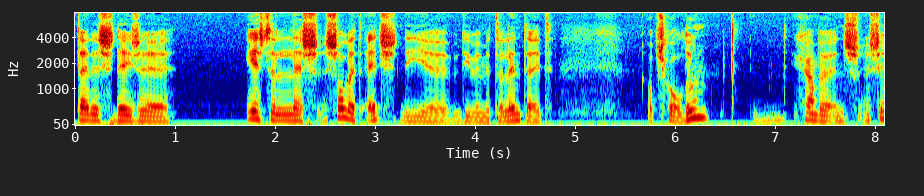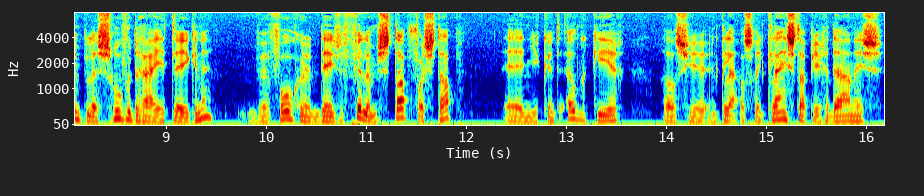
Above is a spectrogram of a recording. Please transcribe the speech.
tijdens deze eerste les Solid Edge, die, uh, die we met talenttijd op school doen, gaan we een, simpele schroevendraaier tekenen. We volgen deze film stap voor stap. En je kunt elke keer, als, je een, als er een klein stapje gedaan is,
